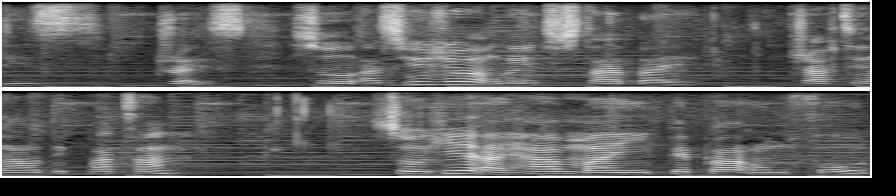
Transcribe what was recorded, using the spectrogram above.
this dress. So as usual I'm going to start by drafting out the pattern so here I have my paper on fold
